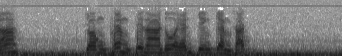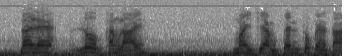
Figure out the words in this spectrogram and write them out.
นะ จงเพ่งพิจารณาดูเห็นจริงแจ้งสัตว์นั่นแหละรูปทั้งหลาย ไม่เที่ยงเป็นทุกข์เป็นตา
